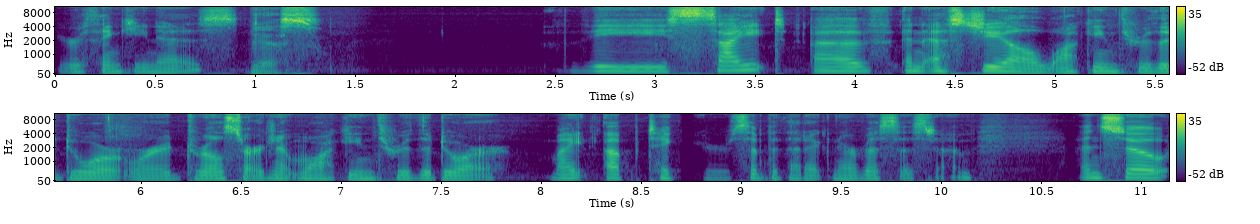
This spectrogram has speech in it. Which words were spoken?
your thinking is. Yes. The sight of an SGL walking through the door or a drill sergeant walking through the door might uptick your sympathetic nervous system. And so,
